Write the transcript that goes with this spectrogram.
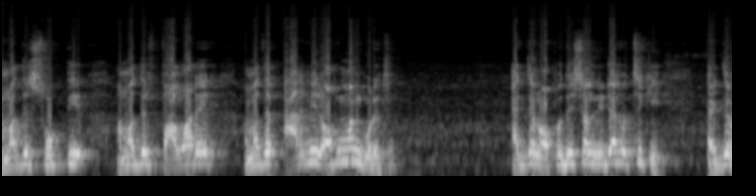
আমাদের শক্তির, আমাদের পাওয়ারের আমাদের আর্মির অপমান করেছে। একজন অপোজিশন লিডার হচ্ছে কি? একজন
